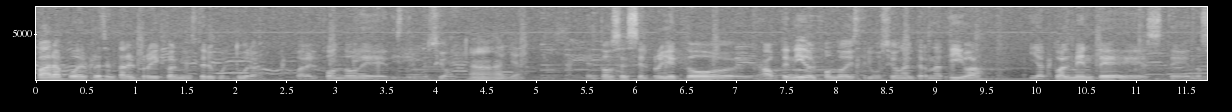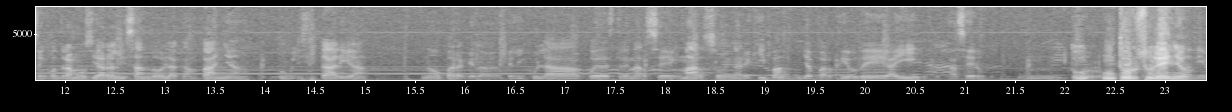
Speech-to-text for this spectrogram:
para poder presentar el proyecto al Ministerio de Cultura para el fondo de distribución. ah, ya. Entonces el proyecto eh, ha obtenido el fondo de distribución alternativa y actualmente este, nos encontramos ya realizando la campaña publicitaria ¿no? Para que la película pueda estrenarse en marzo en Arequipa y a partir de ahí hacer un tour. Un, un tour sureño. a nivel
